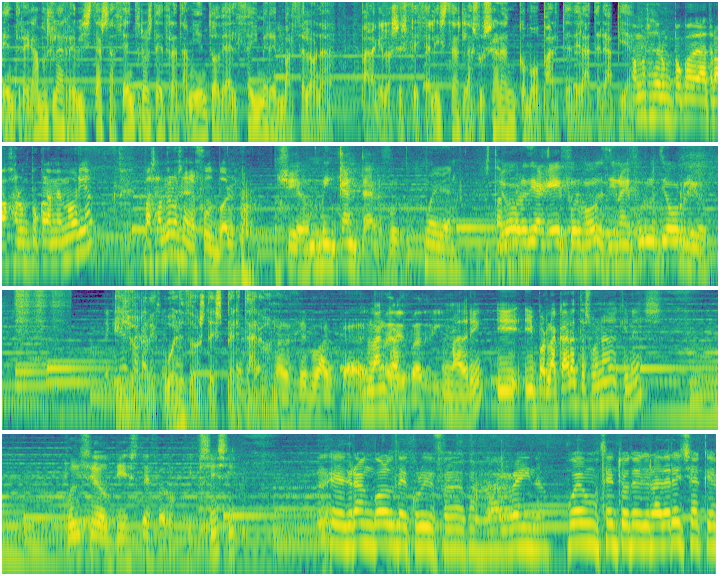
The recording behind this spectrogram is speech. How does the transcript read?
Entregamos las revistas a centros de tratamiento de Alzheimer en Barcelona para que los especialistas las usaran como parte de la terapia. Vamos a hacer un poco de trabajar un poco la memoria basándonos en el fútbol. Sí, a mí me encanta el fútbol. Muy bien. Está Yo el día que hay fútbol, si no hay fútbol, estoy aburrido. Y los recuerdos despertaron. Blanca. En Madrid. ¿Y, y por la cara te suena quién es? Puede ser el Di Stéfano. Sí, sí. El gran gol de Cruyff con la Reina. Fue un centro desde la derecha que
